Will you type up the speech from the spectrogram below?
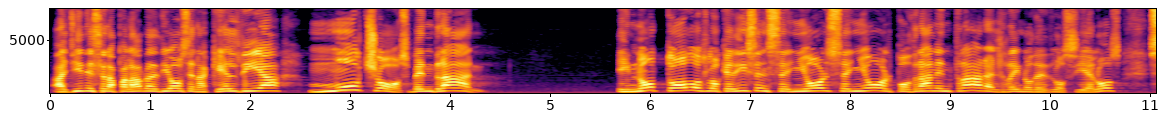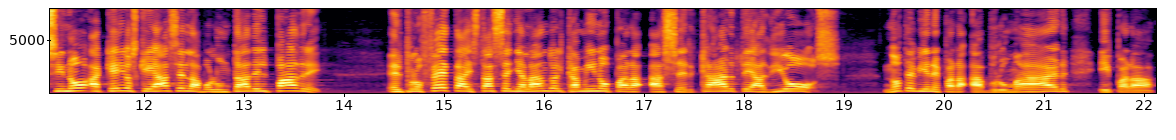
Allí dice la palabra de Dios, en aquel día muchos vendrán. Y no todos los que dicen Señor, Señor podrán entrar al reino de los cielos, sino aquellos que hacen la voluntad del Padre. El profeta está señalando el camino para acercarte a Dios. No te viene para abrumar y para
